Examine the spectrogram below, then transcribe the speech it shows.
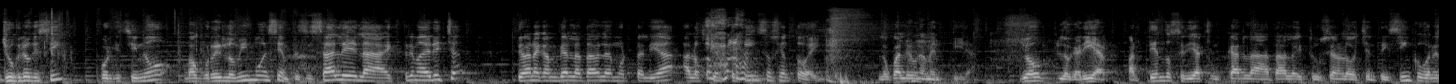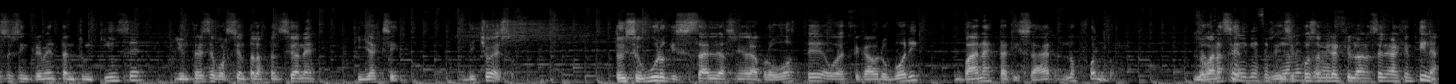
Yo creo que sí, porque si no va a ocurrir lo mismo de siempre. Si sale la extrema derecha, te van a cambiar la tabla de mortalidad a los 115 o 120, lo cual es una mentira. Yo lo que haría, partiendo, sería truncar la tabla de distribución a los 85, con eso se incrementa entre un 15 y un 13% las pensiones que ya existen. Dicho eso, estoy seguro que si sale la señora Proboste o este cabro Boric, van a estatizar los fondos. Lo van a ¿Usted cree hacer. Es cosa mirar que lo van a hacer en Argentina.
